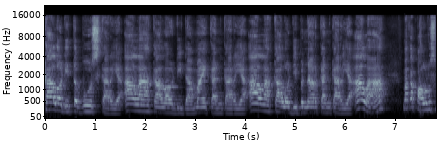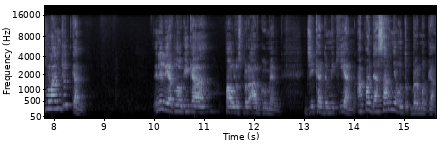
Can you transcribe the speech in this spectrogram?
kalau ditebus karya Allah, kalau didamaikan karya Allah, kalau dibenarkan karya Allah, maka Paulus melanjutkan. Ini lihat logika Paulus berargumen. Jika demikian, apa dasarnya untuk bermegah?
